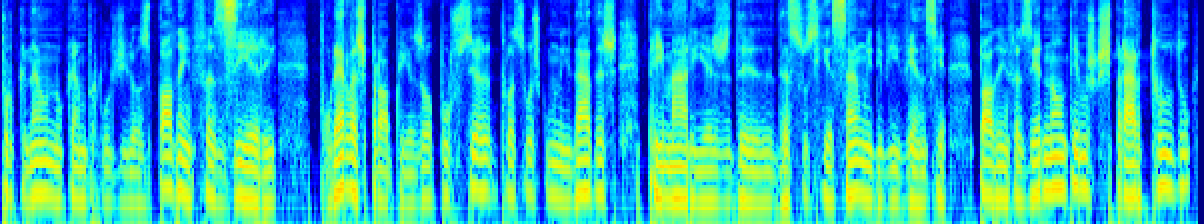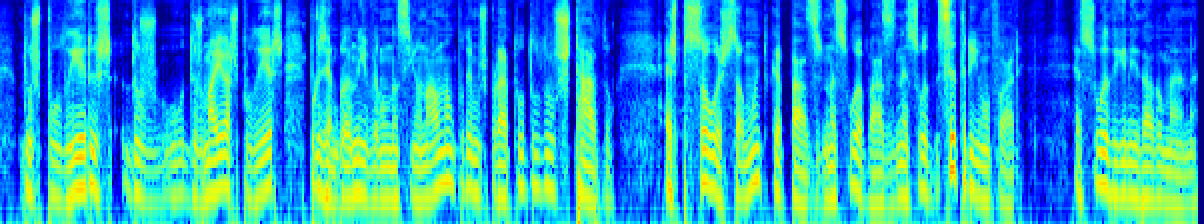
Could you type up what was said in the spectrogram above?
porque não, no campo religioso, podem fazer por elas próprias ou por seu, pelas suas comunidades primárias de, de, associação e de vivência, podem fazer, não temos que esperar tudo dos poderes, dos, dos maiores poderes, por exemplo, a nível nacional, não podemos esperar tudo do Estado. As pessoas são muito capazes, na sua base, na sua, se triunfar a sua dignidade humana,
